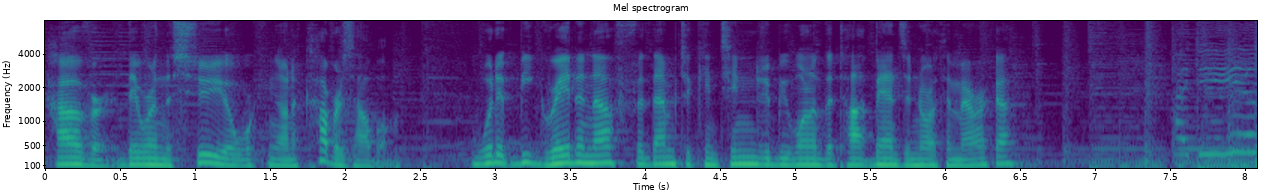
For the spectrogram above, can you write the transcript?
However, they were in the studio working on a covers album. Would it be great enough for them to continue to be one of the top bands in North America? I deal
